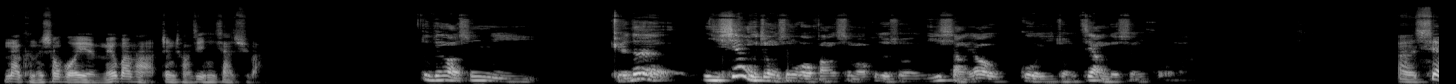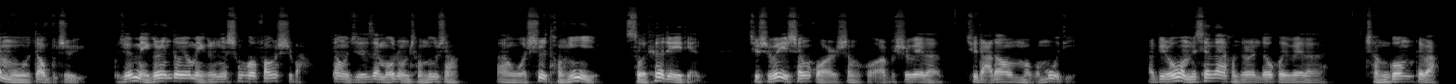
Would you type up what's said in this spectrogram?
那可能生活也没有办法正常进行下去吧。杜鹃老师，你觉得你羡慕这种生活方式吗？或者说你想要过一种这样的生活吗？呃，羡慕倒不至于。我觉得每个人都有每个人的生活方式吧。但我觉得在某种程度上，啊，我是同意索特这一点，就是为生活而生活，而不是为了。去达到某个目的啊，比如我们现在很多人都会为了成功，对吧？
